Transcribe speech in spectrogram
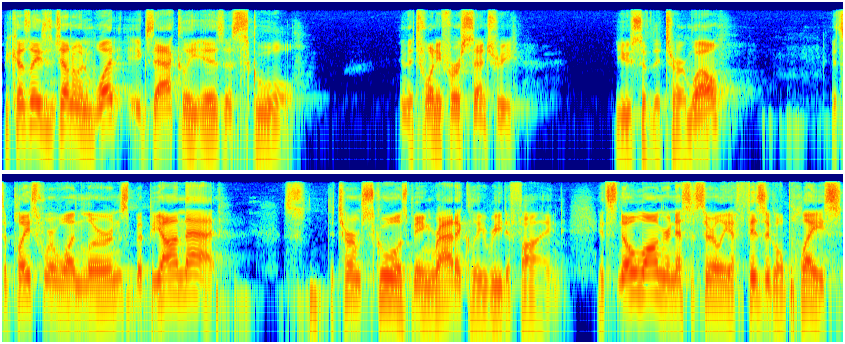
Because, ladies and gentlemen, what exactly is a school in the 21st century use of the term? Well, it's a place where one learns, but beyond that, the term school is being radically redefined. It's no longer necessarily a physical place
